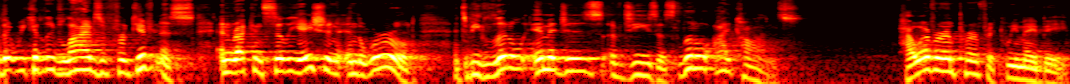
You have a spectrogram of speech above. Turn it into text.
that we could live lives of forgiveness and reconciliation in the world and to be little images of Jesus, little icons however imperfect we may be.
